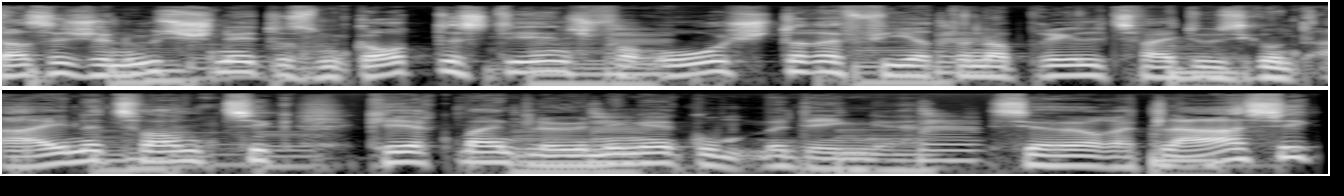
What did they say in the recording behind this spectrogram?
Das ist ein Ausschnitt aus dem Gottesdienst von Ostern, 4. April 2021, Kirchgemeinde Löningen, Gumpmendingen. Sie hören die Lesung,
